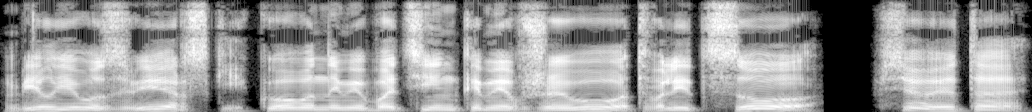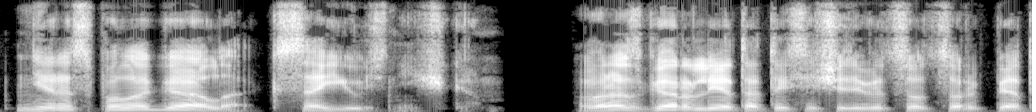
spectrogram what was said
Бил его зверски, коваными ботинками в живот, в лицо. Все это не располагало к союзничкам. В разгар лета 1945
